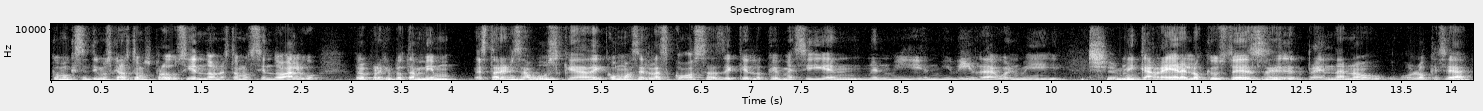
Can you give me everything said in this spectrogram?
como que sentimos que no estamos produciendo, no estamos haciendo algo, Pero, por ejemplo, también estar en esa búsqueda de cómo hacer las cosas, de qué es lo que me sigue en, en mi, en mi vida o en mi, Sí, mi carrera, en lo que ustedes eh, emprendan o, o lo que sea,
